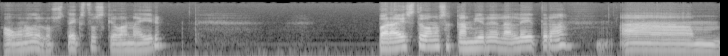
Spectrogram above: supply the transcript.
o uno de los textos que van a ir. Para esto vamos a cambiarle la letra a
